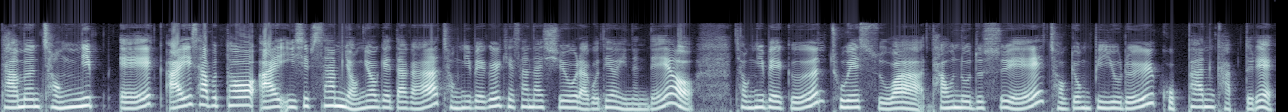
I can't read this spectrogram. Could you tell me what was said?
다음은 적립 액 I4부터 I23 영역에다가 적립액을 계산하시오라고 되어 있는데요. 적립액은 조회수와 다운로드 수의 적용 비율을 곱한 값들의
